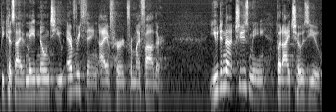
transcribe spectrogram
because I have made known to you everything I have heard from my Father. You did not choose me, but I chose you.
